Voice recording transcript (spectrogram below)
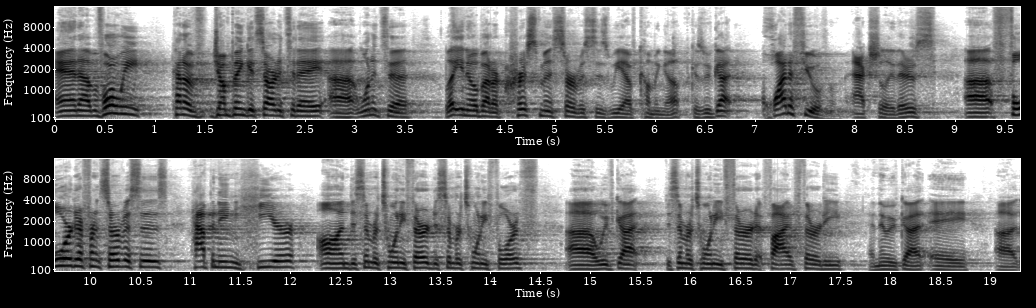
And uh, before we kind of jump in, and get started today, I wanted to let you know about our Christmas services we have coming up because we've got quite a few of them, actually. There's uh, four different services happening here on December 23rd, December 24th. Uh, we've got December 23rd at 5:30, and then we've got a uh,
